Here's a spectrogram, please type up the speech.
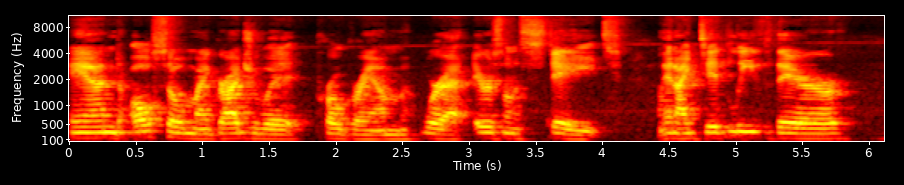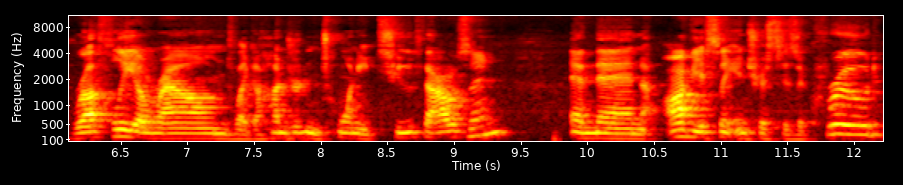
and also my graduate program were at Arizona State, and I did leave there roughly around like 122,000. And then obviously interest is accrued.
